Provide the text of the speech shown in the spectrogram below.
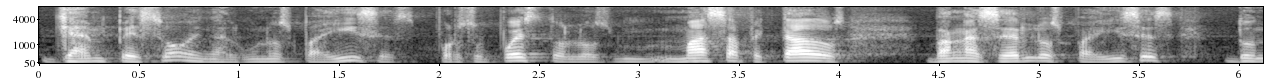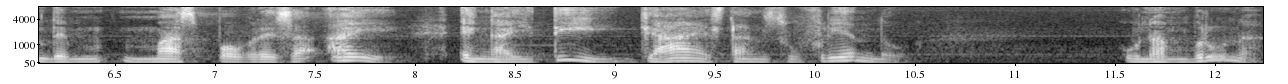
ya empezó en algunos países. Por supuesto, los más afectados van a ser los países donde más pobreza hay. En Haití ya están sufriendo una hambruna.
